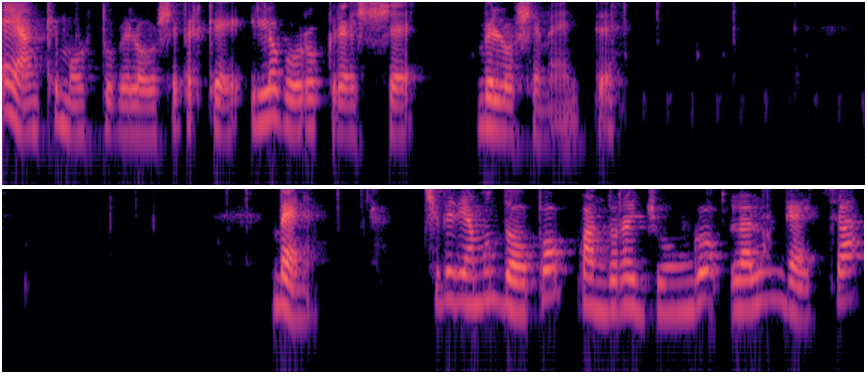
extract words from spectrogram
è anche molto veloce perché il lavoro cresce velocemente. Bene, ci vediamo dopo quando raggiungo la lunghezza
